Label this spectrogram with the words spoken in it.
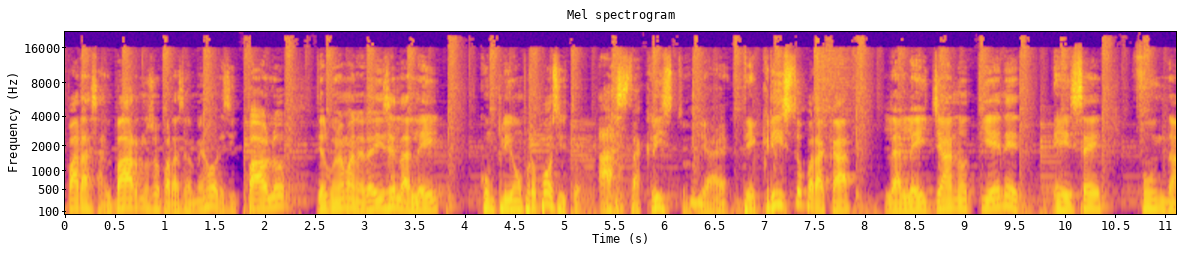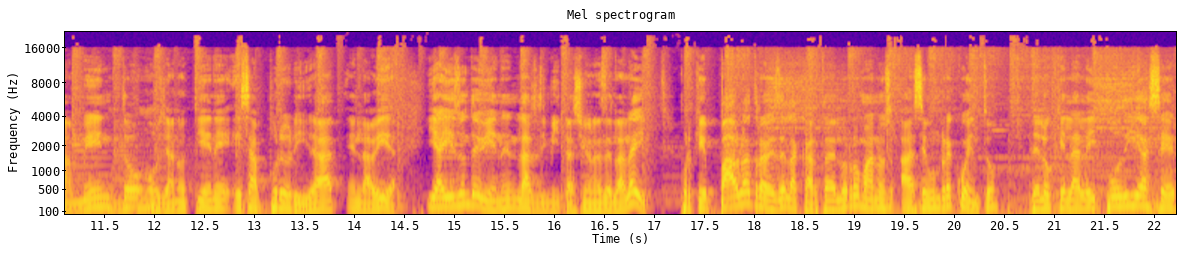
para salvarnos o para ser mejores. Y Pablo de alguna manera dice la ley cumplía un propósito hasta Cristo. Ya de Cristo para acá la ley ya no tiene ese fundamento o ya no tiene esa prioridad en la vida. Y ahí es donde vienen las limitaciones de la ley, porque Pablo a través de la carta de los romanos hace un recuento de lo que la ley podía hacer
